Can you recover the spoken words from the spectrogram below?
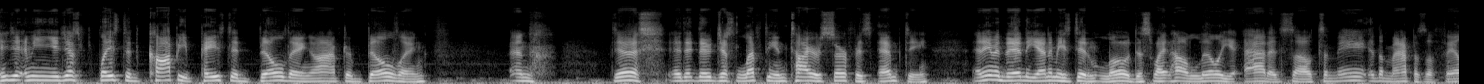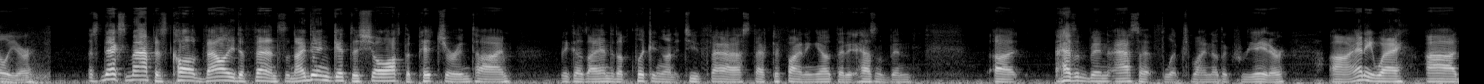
I mean, you just placed a copy-pasted building after building, and just they just left the entire surface empty. And even then, the enemies didn't load despite how little you added, so to me, the map is a failure. This next map is called Valley Defense, and I didn't get to show off the picture in time because I ended up clicking on it too fast after finding out that it hasn't been uh, hasn't been asset flipped by another creator. Uh, anyway, uh,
